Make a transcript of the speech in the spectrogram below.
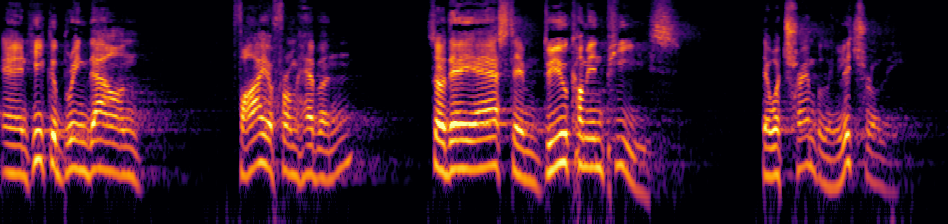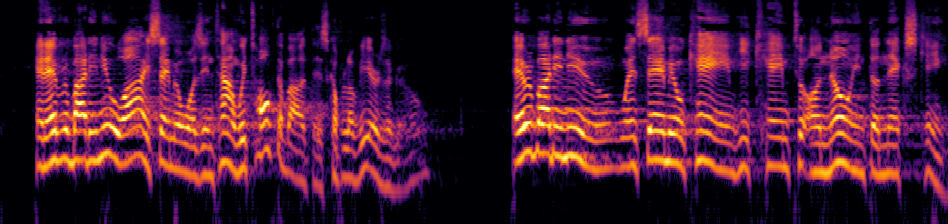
and he could bring down fire from heaven. So they asked him, Do you come in peace? They were trembling, literally. And everybody knew why Samuel was in town. We talked about this a couple of years ago. Everybody knew when Samuel came, he came to anoint the next king.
